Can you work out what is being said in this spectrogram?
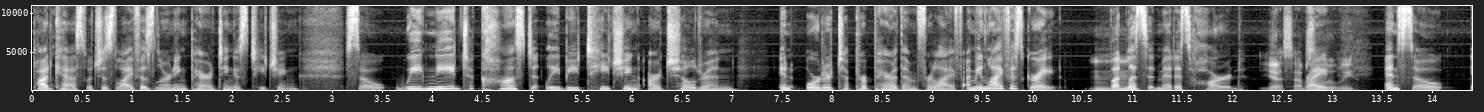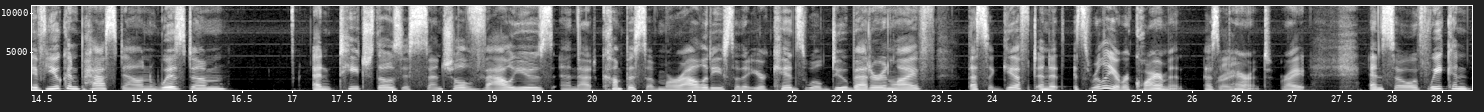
podcasts, which is life is learning, parenting is teaching. So we need to constantly be teaching our children in order to prepare them for life. I mean, life is great, but mm-hmm. let's admit it's hard Yes, right? absolutely. And so if you can pass down wisdom and teach those essential values and that compass of morality so that your kids will do better in life, that's a gift and it, it's really a requirement as Right. a parent, right? And so if we can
